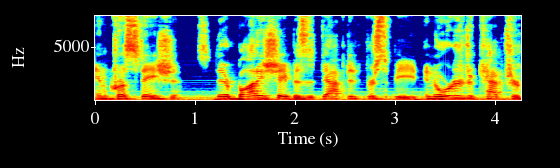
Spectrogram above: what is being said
and crustaceans. Their body shape is adapted for speed in order to capture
